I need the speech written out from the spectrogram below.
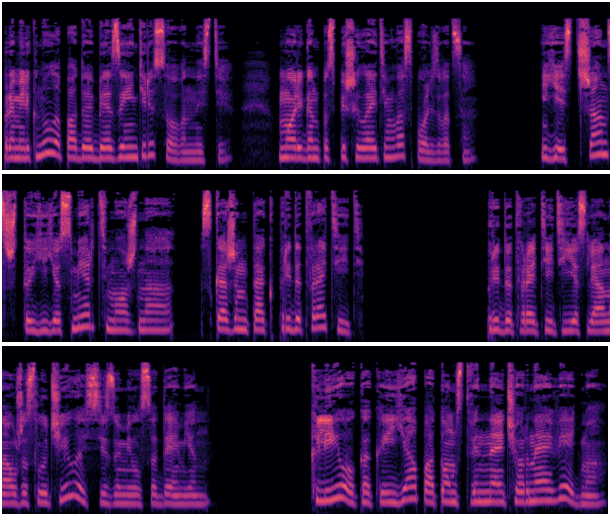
промелькнуло подобие заинтересованности. Мориган поспешила этим воспользоваться. Есть шанс, что ее смерть можно скажем так, предотвратить. «Предотвратить, если она уже случилась?» — изумился Дэмьен. «Клио, как и я, потомственная черная ведьма».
